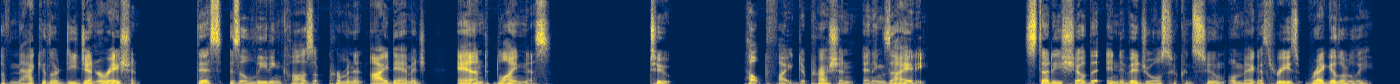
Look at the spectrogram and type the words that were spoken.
of macular degeneration. This is a leading cause of permanent eye damage and blindness. 2. Help fight depression and anxiety. Studies show that individuals who consume omega 3s regularly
